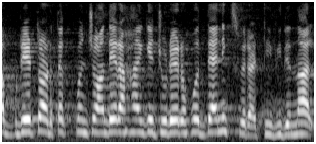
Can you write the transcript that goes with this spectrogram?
ਅਪਡੇਟ ਤੁਹਾਡੇ ਤੱਕ ਪਹੁੰਚਾਉਂਦੇ ਰਹਾਂਗੇ। ਜੁੜੇ ਰਹੋ ਦੈਨਿਕ ਸਵੇਰਾ ਟੀਵੀ ਦੇ ਨਾਲ।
